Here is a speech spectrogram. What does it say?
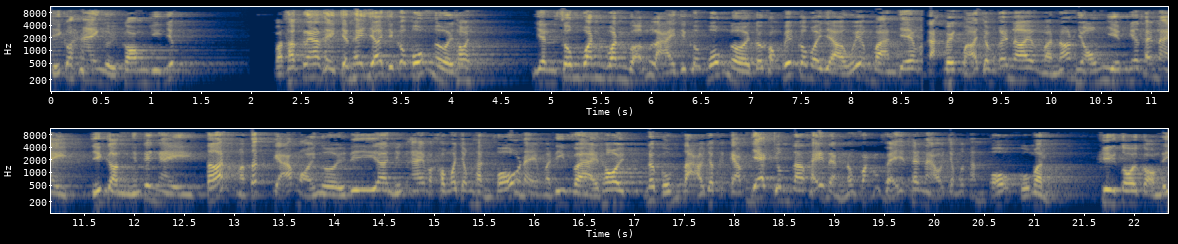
chỉ có hai người con duy nhất. Và thật ra thì trên thế giới chỉ có bốn người thôi nhìn xung quanh quanh quẩn lại chỉ có bốn người tôi không biết có bao giờ quý ông bà, anh chị em, đặc biệt mà ở trong cái nơi mà nó nhộn nhịp như thế này, chỉ cần những cái ngày tết mà tất cả mọi người đi ờ, những ai mà không ở trong thành phố này mà đi về thôi, nó cũng tạo cho cái cảm giác chúng ta thấy rằng nó vắng vẻ như thế nào trong cái thành phố của mình khi tôi còn đi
